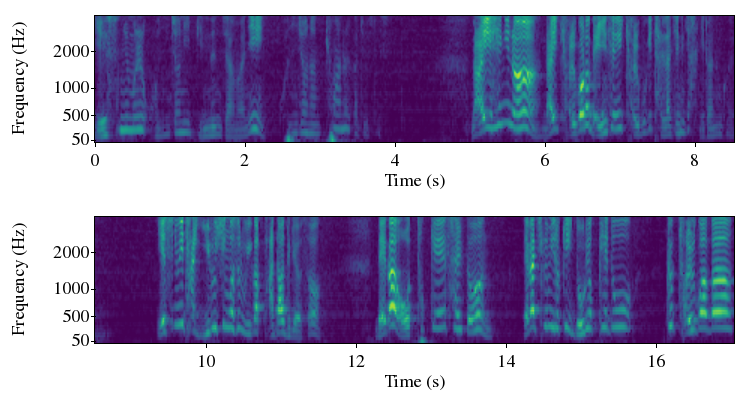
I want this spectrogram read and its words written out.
예수님을 온전히 믿는 자만이 온전한 평안을 가질 수 있습니다. 나의 행위나 나의 결과로 내 인생의 결국이 달라지는 게 아니라는 거예요. 예수님이 다 이루신 것을 우리가 받아들여서 내가 어떻게 살던 내가 지금 이렇게 노력해도 그 결과가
